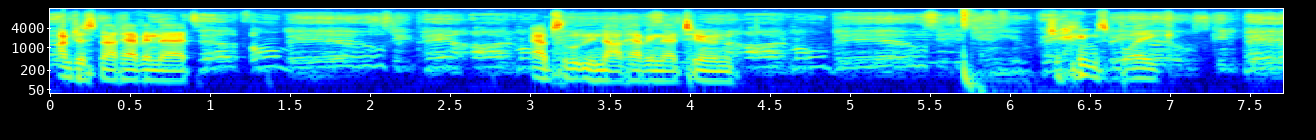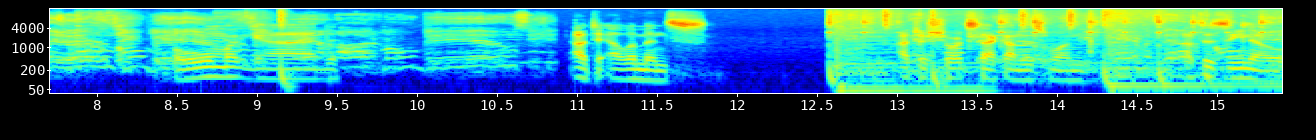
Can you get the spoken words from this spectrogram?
I'm just not having that. Absolutely not having that tune. James Blake. Oh my god. Out to Elements. Out to Short Stack on this one. Out to Zeno.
